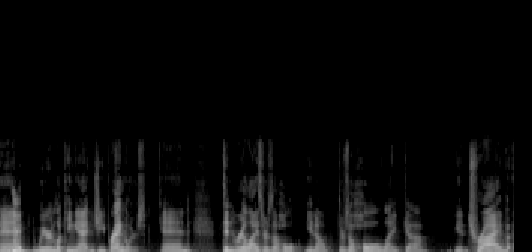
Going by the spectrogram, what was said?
and mm-hmm. we were looking at jeep wranglers and didn't realize there's a whole you know there's a whole like uh, you know, tribe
